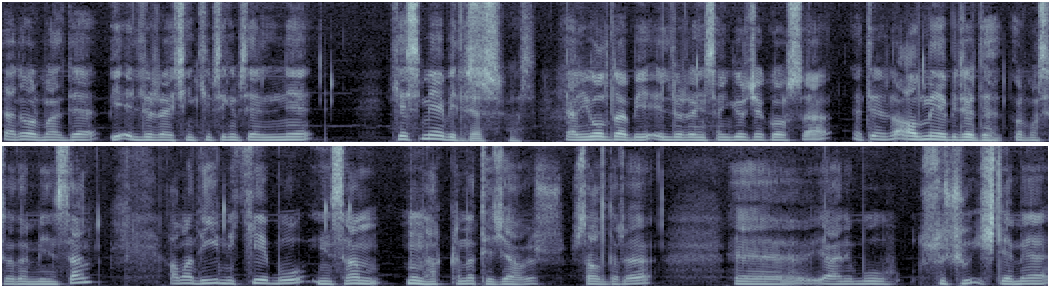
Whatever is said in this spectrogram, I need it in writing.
Yani normalde bir 50 lira için kimse kimsenin elini kesmeyebilir. Kesmez. Yani yolda bir 50 lira insan görecek olsa etenini almayabilir de normal sıradan bir insan. Ama değil ki bu insanın hakkına tecavüz, saldırı, e, yani bu suçu işleme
